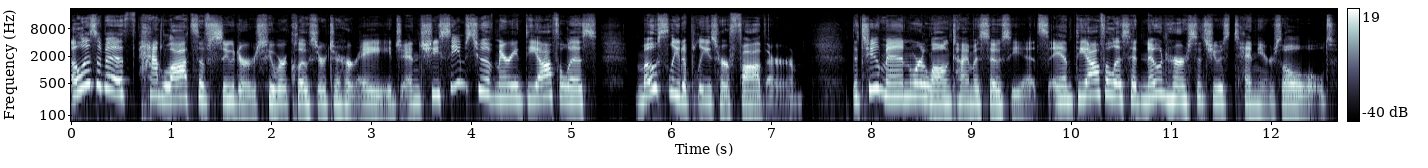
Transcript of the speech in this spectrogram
Elizabeth had lots of suitors who were closer to her age, and she seems to have married Theophilus mostly to please her father. The two men were longtime associates, and Theophilus had known her since she was 10 years old.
